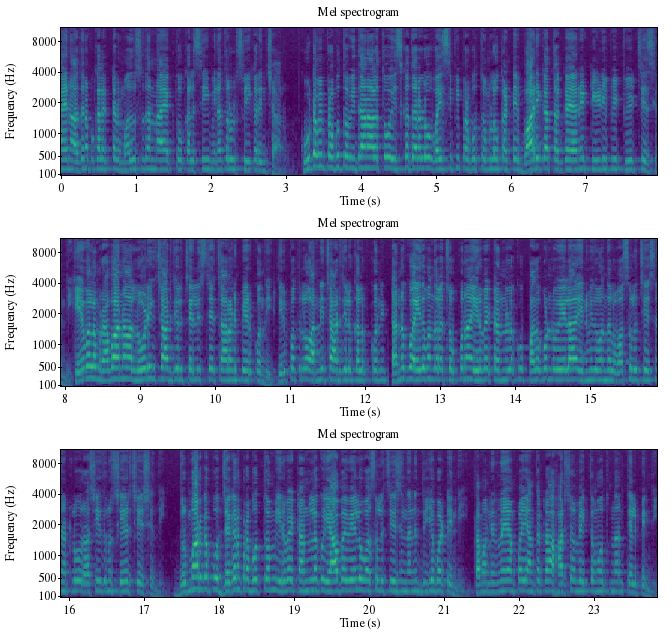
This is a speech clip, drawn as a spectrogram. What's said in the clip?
ఆయన అదనపు కలెక్టర్ మధుసూదన్ నాయక్తో కలిసి వినతులు స్వీకరించారు. కూటమి ప్రభుత్వ విధానాలతో ఇసుక ధరలు వైసీపీ ప్రభుత్వంలో కంటే భారీగా తగ్గాయని టీడీపీ ట్వీట్ చేసింది. కేవలం రవాణా లోడింగ్ ఛార్జీలు చెల్లిస్తే చాలని పేర్కొంది. తిరుపతి తిరుపతిలో అన్ని ఛార్జీలు కలుపుకొని టన్నుకు ఐదు వందల చొప్పున ఇరవై టన్నులకు పదకొండు వేల ఎనిమిది వందలు వసూలు చేసినట్లు రసీదును షేర్ చేసింది. దుర్మార్గపు జగన్ ప్రభుత్వం ఇరవై టన్నులకు యాభై వేలు వసూలు చేసిందని దుయ్యబట్టింది. తమ నిర్ణయంపై అంతటా హర్షం వ్యక్తమవుతుందని తెలిపింది.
